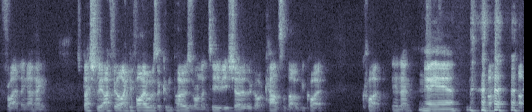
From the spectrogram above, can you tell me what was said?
frightening. I think, especially I feel like if I was a composer on a TV show that got cancelled, that would be quite, quite you know. Yeah, yeah, yeah.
